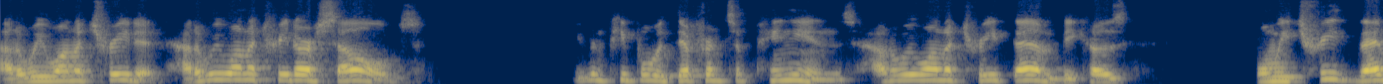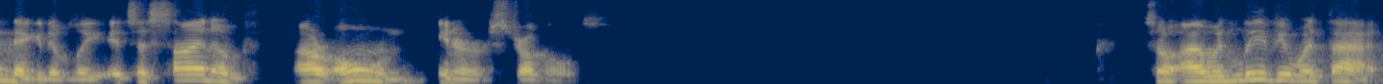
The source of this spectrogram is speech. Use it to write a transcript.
How do we want to treat it? How do we want to treat ourselves? Even people with different opinions, how do we want to treat them? Because when we treat them negatively, it's a sign of our own inner struggles. So I would leave you with that.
